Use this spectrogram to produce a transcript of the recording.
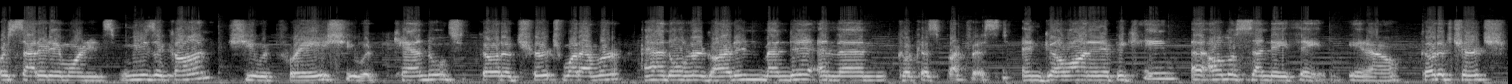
or Saturday mornings. Music on, she would pray, she would candle, she'd go to church, whatever, handle her garden, mend it, and then cook us breakfast and go on. And it became an almost Sunday thing, you know. Go to church,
